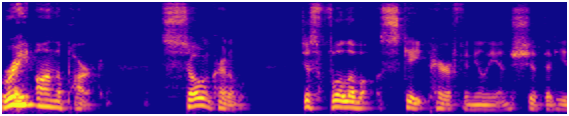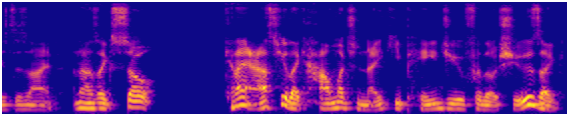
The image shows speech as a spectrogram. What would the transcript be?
right on the park. So incredible. Just full of skate paraphernalia and shit that he's designed. And I was like, so can I ask you like how much Nike paid you for those shoes? Like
